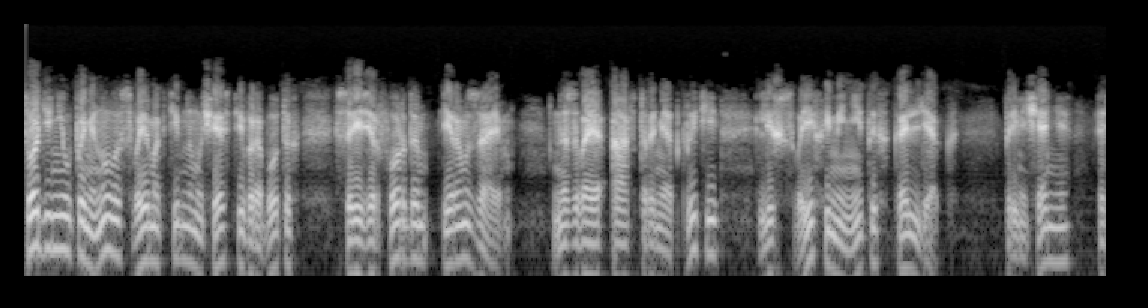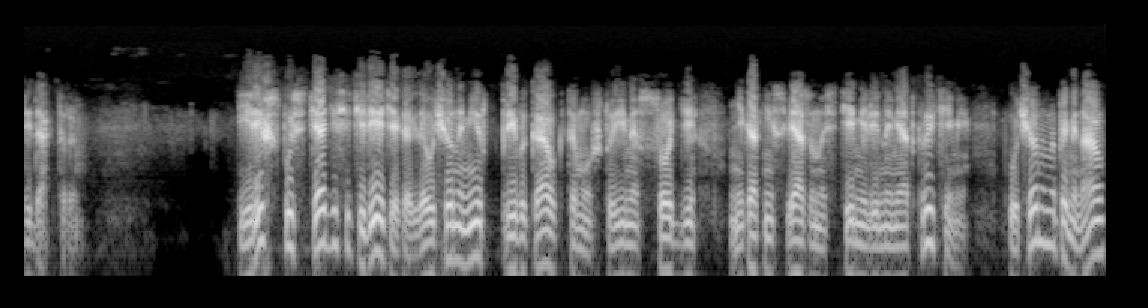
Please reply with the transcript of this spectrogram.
Соди не упомянула о своем активном участии в работах с Резерфордом и Рамзаем, называя авторами открытий лишь своих именитых коллег. Примечание редактора. И лишь спустя десятилетия, когда ученый мир привыкал к тому, что имя Содди никак не связано с теми или иными открытиями, ученый напоминал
